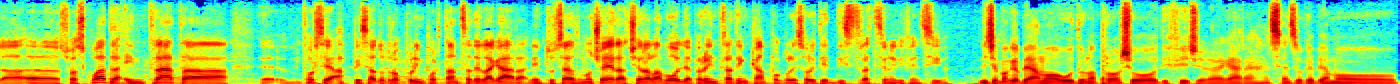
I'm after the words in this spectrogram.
La uh, sua squadra è entrata, eh, forse ha pesato troppo l'importanza della gara, l'entusiasmo c'era, c'era la voglia, però è entrata in campo con le solite distrazioni difensive. Diciamo che abbiamo avuto un approccio difficile alla gara, nel senso che abbiamo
